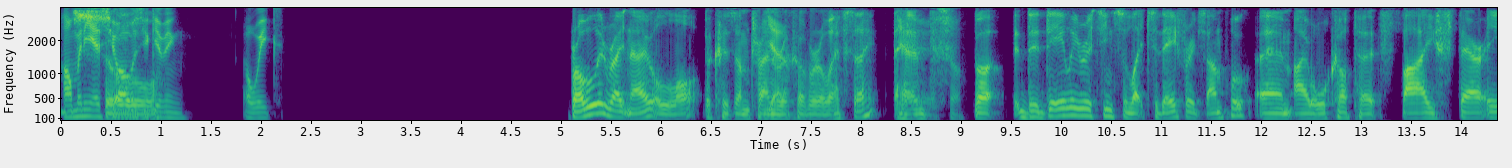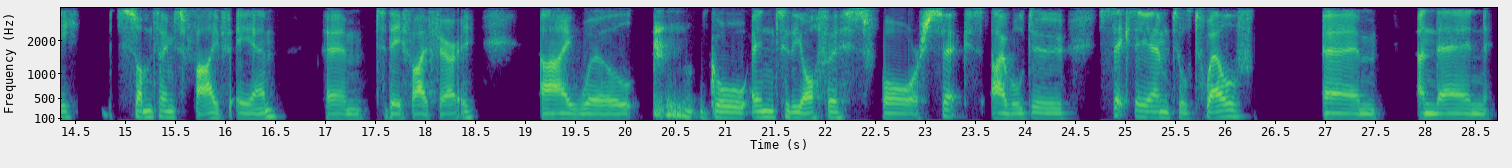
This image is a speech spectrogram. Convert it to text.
How many SEO hours you giving a week? Probably right now a lot because I'm trying Yeah. to recover a website. Yeah, Um, yeah, sure. But the daily routine, so like today, for example, um, I woke up at five thirty, sometimes five a.m. Um, today five thirty. I will go into the office for six. I will do six a.m. till twelve, um, and then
